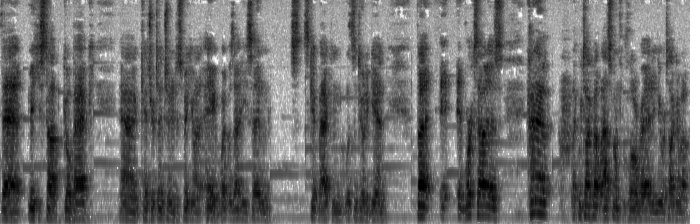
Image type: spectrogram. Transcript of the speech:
that make you stop, go back, uh, catch your attention, and just make you want to, hey, what was that he said, and s- skip back and listen to it again. But it, it works out as kind of like we talked about last month with Little Red, and you were talking about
